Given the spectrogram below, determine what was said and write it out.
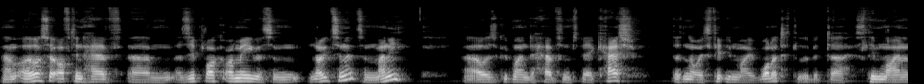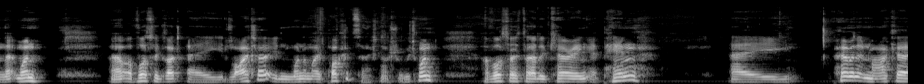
Um, I also often have um, a Ziploc on me with some notes in it, some money. Uh, always a good one to have some spare cash. Doesn't always fit in my wallet. It's a little bit uh, slimline on that one. Uh, I've also got a lighter in one of my pockets. I'm actually not sure which one. I've also started carrying a pen, a permanent marker,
